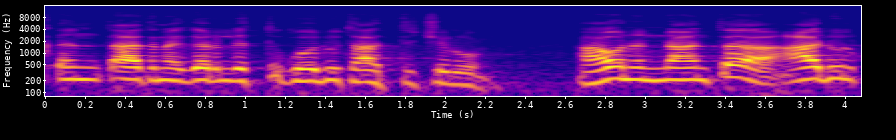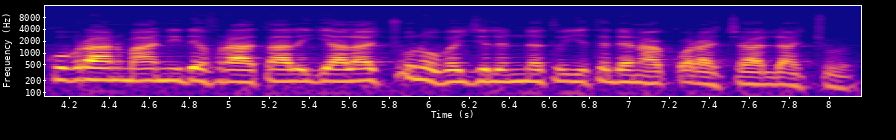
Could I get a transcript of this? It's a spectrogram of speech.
ቅንጣት ነገር ልትጎዱት አትችሉም። አሁን እናንተ አዱል ኩብራን ማን ይደፍራታል እያላችሁ ነው በጅልነቱ እየተደናቆራችሁ ያላችሁት።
